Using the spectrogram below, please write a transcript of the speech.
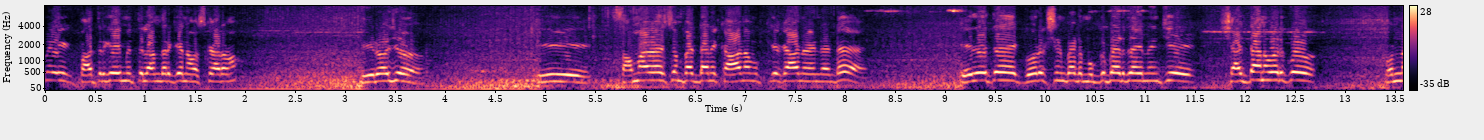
మీ పాత్రికేయ మిత్రులందరికీ నమస్కారం. ఈరోజు ఈ సమావేశం పెట్టడానికి కారణం ముఖ్య కారణం ఏంటంటే ఏదైతే గోరక్షణపేట ముగ్గుపేట దగ్గర నుంచి షల్టాన్ వరకు ఉన్న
